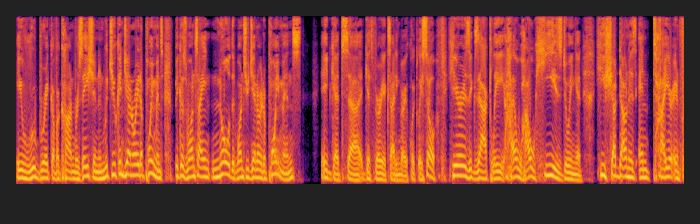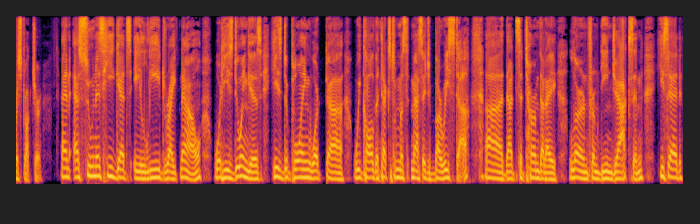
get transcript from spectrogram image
a rubric of a conversation in which you can generate appointments because once i know that once you generate appointments it gets uh, it gets very exciting very quickly. So here is exactly how how he is doing it. He shut down his entire infrastructure. And as soon as he gets a lead right now, what he's doing is he's deploying what uh, we call the text message barista. Uh, that's a term that I learned from Dean Jackson. He said,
